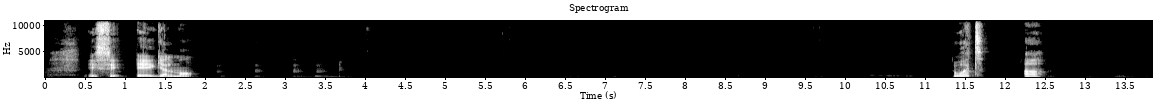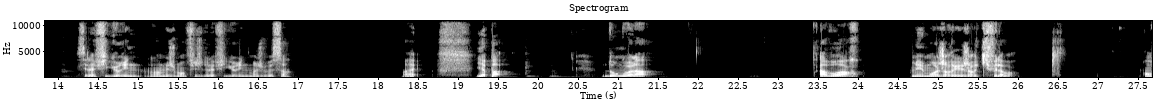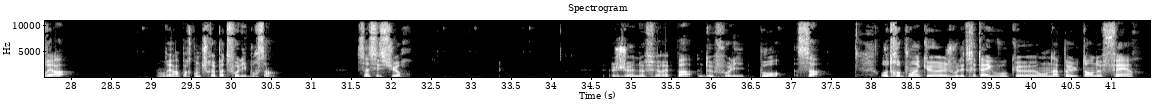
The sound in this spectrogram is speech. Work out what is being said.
et c'est également What? Ah c'est la figurine. Non, mais je m'en fiche de la figurine. Moi, je veux ça. Ouais. Y a pas. Donc voilà. À voir. Mais moi, j'aurais, j'aurais kiffé l'avoir. On verra. On verra. Par contre, je ferai pas de folie pour ça. Ça, c'est sûr. Je ne ferai pas de folie pour ça. Autre point que je voulais traiter avec vous, qu'on n'a pas eu le temps de faire,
